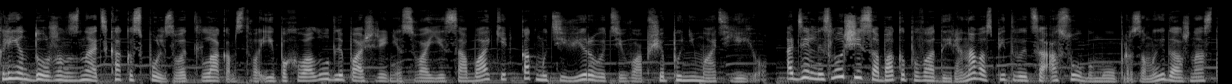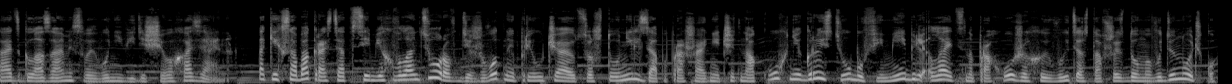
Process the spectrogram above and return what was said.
Клиент должен знать, как использовать лакомство и похвалу для поощрения своей собаки, как мотивировать и вообще понимать ее. Отдельный случай – собака-поводырь. Она воспитывается особым образом и должна стать глазами своего невидящего хозяина. Таких собак растят в семьях волонтеров, где животные приучаются, что нельзя попрошайничать на кухне, грызть обувь и мебель, лаять на прохожих и выйти, оставшись дома в одиночку.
